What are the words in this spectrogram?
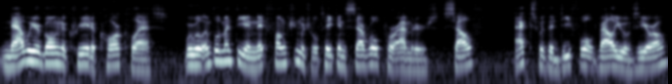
Now we are going to create a car class. We will implement the init function which will take in several parameters, self, x with a default value of 0,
